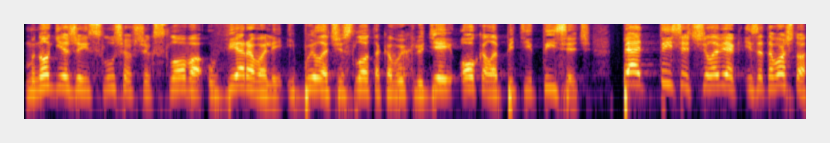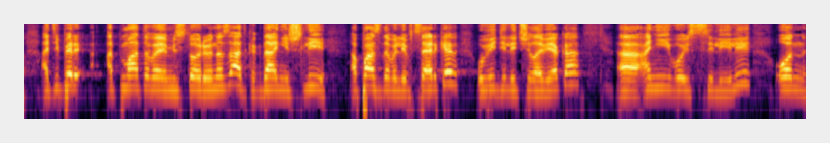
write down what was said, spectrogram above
многие же из слушавших слова уверовали, и было число таковых людей около пяти тысяч. Пять тысяч человек из-за того, что... А теперь отматываем историю назад, когда они шли, опаздывали в церковь, увидели человека, э, они его исцелили, он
